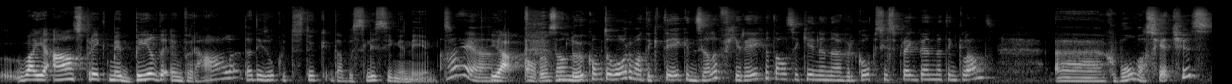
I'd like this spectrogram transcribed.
wat je aanspreekt met beelden en verhalen, dat is ook het stuk dat beslissingen neemt. Ah ja. ja. Oh, dat is dan leuk om te horen, want ik teken zelf geregeld als ik in een verkoopsgesprek ben met een klant. Uh, gewoon wat schetsjes.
